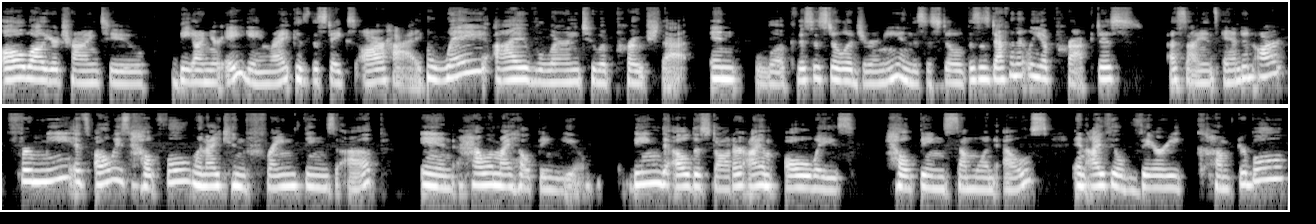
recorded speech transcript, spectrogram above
all while you're trying to be on your A game, right? Because the stakes are high. The way I've learned to approach that and look, this is still a journey and this is still, this is definitely a practice a science and an art. For me, it's always helpful when I can frame things up in how am I helping you? Being the eldest daughter, I am always helping someone else. And I feel very comfortable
